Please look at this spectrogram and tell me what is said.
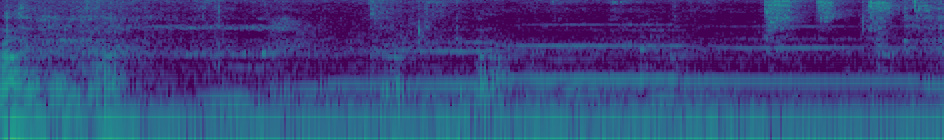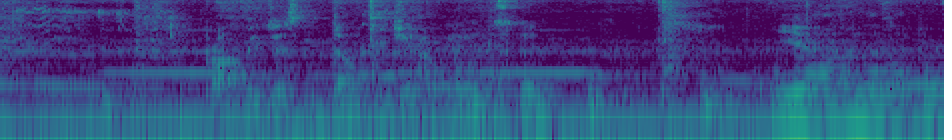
Probably done more. What I think about. Probably just dump the Jowgen instead. Yeah, and then I can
